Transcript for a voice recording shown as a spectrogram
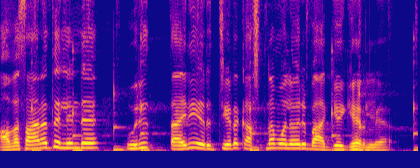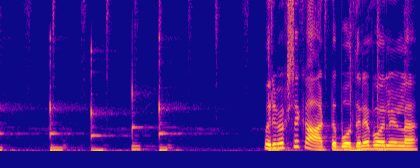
അവസാന തെല്ലിന്റെ ഒരു തരി ഇറച്ചിയുടെ കഷ്ണം പോലെ അവർ ബാക്കി വയ്ക്കാറില്ല. ഒരുപക്ഷെ കാട്ടുപോത്തിനെ പോലെയുള്ള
